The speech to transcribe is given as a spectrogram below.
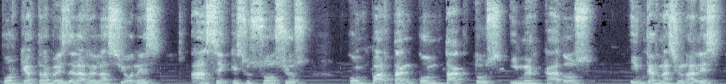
porque a través de las relaciones hace que sus socios compartan contactos y mercados internacionales.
